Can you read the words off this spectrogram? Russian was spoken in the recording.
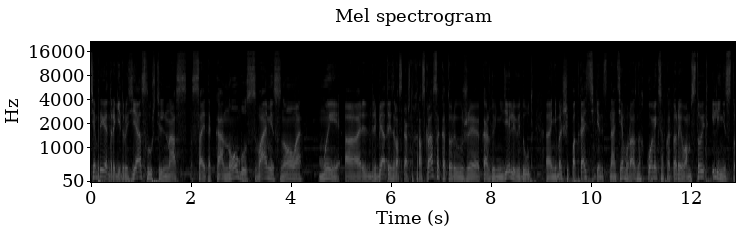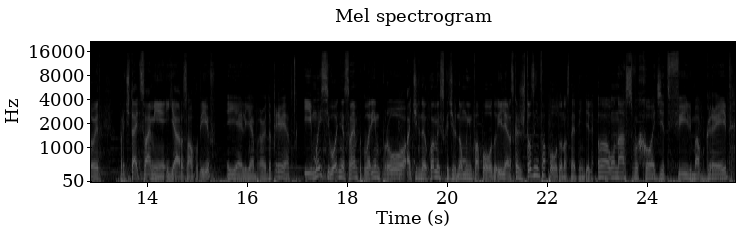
Всем привет, дорогие друзья, слушатели нас с сайта Канобу, с вами снова мы, э, ребята из раскрашенных раскрасок, которые уже каждую неделю ведут э, небольшие подкастики на тему разных комиксов, которые вам стоит или не стоит прочитать. С вами я, Руслан Хубиев. И я, Илья Бройда, привет. И мы сегодня с вами поговорим про очередной комикс к очередному инфоповоду. Илья, расскажи, что за инфоповод у нас на этой неделе? О, у нас выходит фильм «Апгрейд»,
